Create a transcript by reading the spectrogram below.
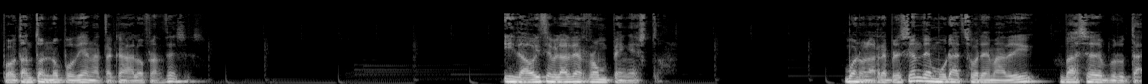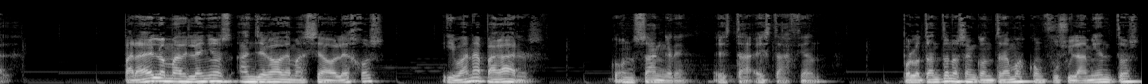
Por lo tanto, no podían atacar a los franceses. Y Daoiz y Velarde rompen esto. Bueno, la represión de Murat sobre Madrid va a ser brutal. Para él los madrileños han llegado demasiado lejos y van a pagar con sangre esta, esta acción. Por lo tanto nos encontramos con fusilamientos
